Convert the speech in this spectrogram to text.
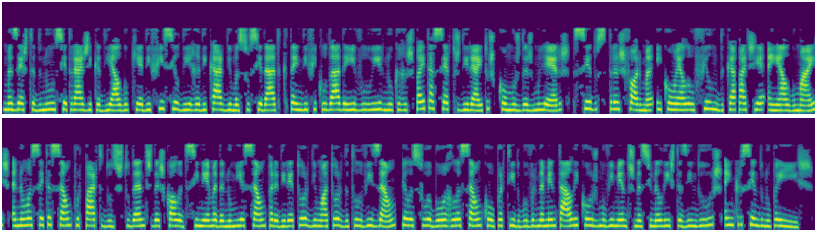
Mas esta denúncia trágica de algo que é difícil de erradicar de uma sociedade que tem dificuldade em evoluir no que respeita a certos direitos, como os das mulheres, cedo se transforma, e com ela o filme de Capaccia, em algo mais, a não aceitação por parte dos estudantes da Escola de Cinema da nomeação para diretor de um ator de televisão, pela sua boa relação com o partido governamental e com os movimentos nacionalistas hindus, em crescendo no país.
